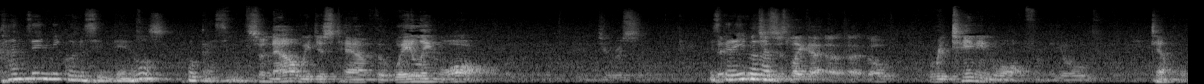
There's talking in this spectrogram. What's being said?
完全にこの神殿を崩壊します So now we just have the Wailing Wall. ですから今は is just like a, a, a, a retaining wall from the old temple.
